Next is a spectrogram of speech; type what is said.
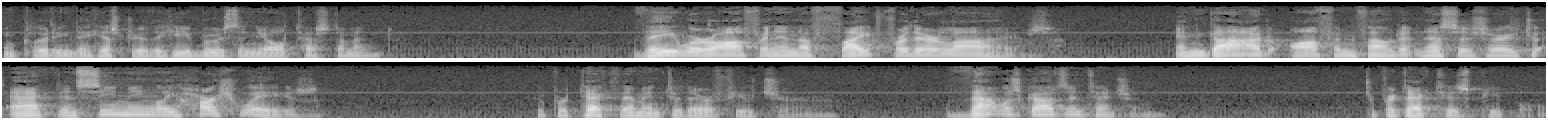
including the history of the Hebrews in the Old Testament. They were often in a fight for their lives, and God often found it necessary to act in seemingly harsh ways to protect them into their future. That was God's intention to protect his people.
